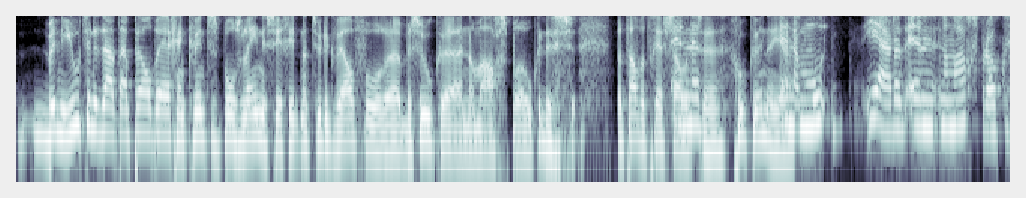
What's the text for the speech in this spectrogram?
benieuwd inderdaad. Appelberg en Quintus Bos lenen zich dit natuurlijk wel voor uh, bezoek, uh, normaal gesproken. Dus wat dat betreft zou het goed kunnen. Ja. En dan moet, ja, dat, en normaal gesproken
